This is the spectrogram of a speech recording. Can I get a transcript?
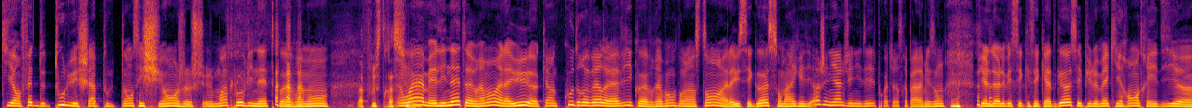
qui, en fait, de tout lui échappe tout le temps. C'est chiant. Je, je- moi, pauvre Linette, quoi, vraiment. La frustration. Ouais, mais Linette, euh, vraiment, elle a eu euh, qu'un coup de revers de la vie, quoi. Vraiment, pour l'instant, elle a eu ses gosses, son mari qui dit Oh, génial, j'ai une idée, pourquoi tu resterais pas à la maison Puis elle doit lever ses, ses quatre gosses, et puis le mec, il rentre et il dit euh,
